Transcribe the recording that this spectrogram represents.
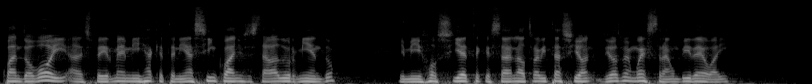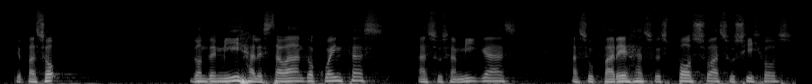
Cuando voy a despedirme de mi hija que tenía cinco años, estaba durmiendo, y mi hijo siete que estaba en la otra habitación, Dios me muestra un video ahí que pasó donde mi hija le estaba dando cuentas a sus amigas, a su pareja, a su esposo, a sus hijos,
